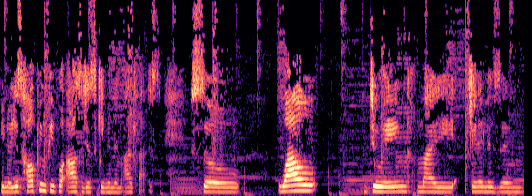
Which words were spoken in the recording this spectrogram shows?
you know, just helping people out and just giving them advice. So, while doing my journalism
